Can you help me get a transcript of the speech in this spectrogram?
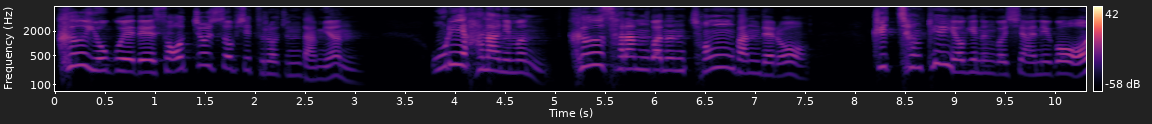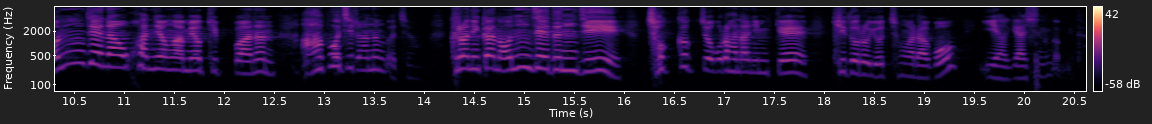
그 요구에 대해서 어쩔 수 없이 들어준다면 우리 하나님은 그 사람과는 정반대로 귀찮게 여기는 것이 아니고 언제나 환영하며 기뻐하는 아버지라는 거죠. 그러니까 언제든지 적극적으로 하나님께 기도로 요청하라고 이야기하시는 겁니다.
